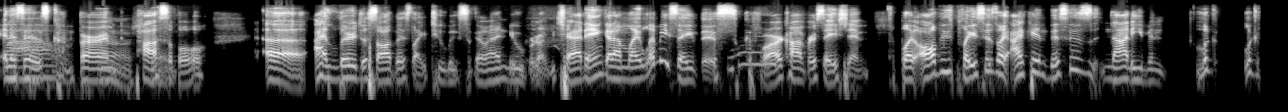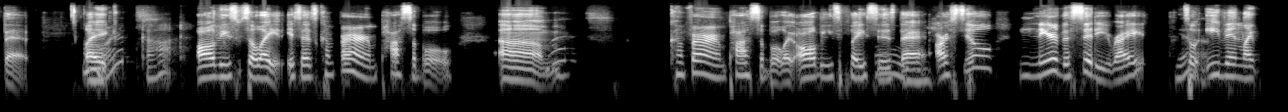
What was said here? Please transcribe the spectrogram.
And wow. it says confirmed oh, possible uh, I literally just saw this like two weeks ago and I knew we were going to be chatting. And I'm like, let me save this for our conversation. But like all these places, like I can, this is not even, look, look at that. Like, what? God. All these, so like it says confirmed possible, um, what? Confirm, possible, like all these places oh. that are still near the city, right? Yeah. So even like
